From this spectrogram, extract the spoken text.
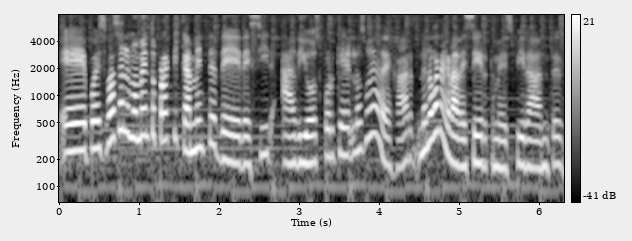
eh, pues va a ser el momento prácticamente de decir adiós, porque los voy a dejar, me lo van a agradecer que me despida antes,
